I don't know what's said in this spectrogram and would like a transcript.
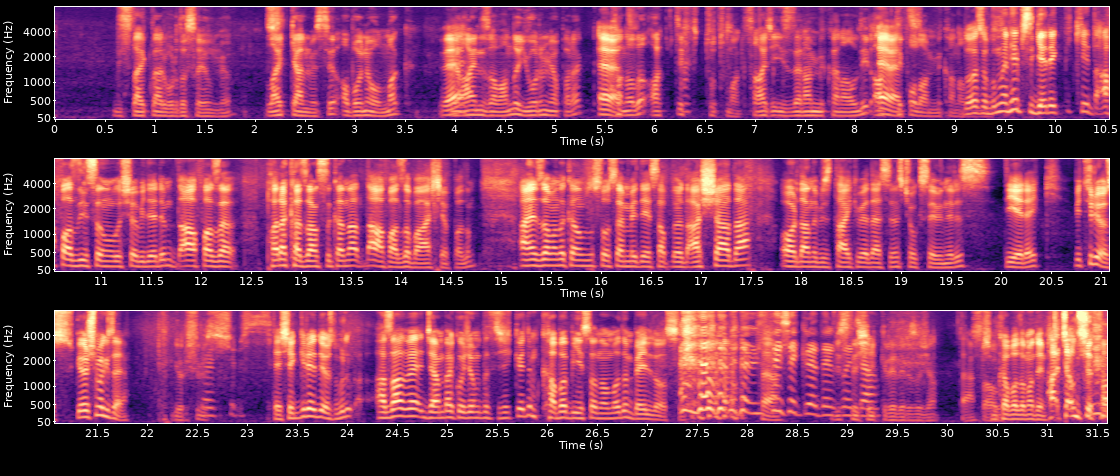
dislike'lar burada sayılmıyor. Like gelmesi, abone olmak ve, Ve aynı zamanda yorum yaparak Evet. kanalı aktif tutmak. Sadece izlenen bir kanal değil, Evet. aktif olan bir kanal. Dolayısıyla olması. bunların hepsi gerekli ki daha fazla insana ulaşabilelim. Daha fazla para kazansın kanal, daha fazla bağış yapalım. Aynı zamanda kanalımızın sosyal medya hesapları da aşağıda. Oradan da bizi takip ederseniz çok seviniriz diyerek bitiriyoruz. Görüşmek üzere. Görüşürüz. Görüşürüz. Teşekkür ediyoruz. Burada Hazal ve Canberk hocama da teşekkür ederim. Kaba bir insan olmadığım belli olsun. Biz Tamam. teşekkür ederiz Biz hocam. teşekkür ederiz hocam. tamam. Sağ Şimdi olun. kabalama diyeyim. Ha çalışın.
